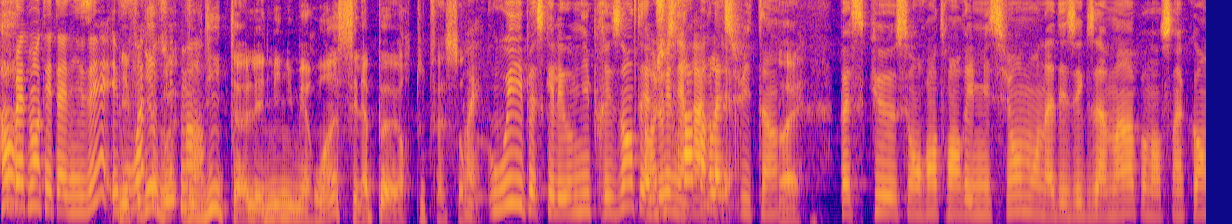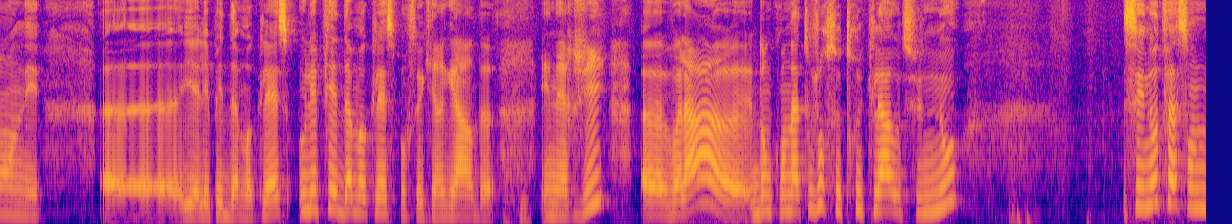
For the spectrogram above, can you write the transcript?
complètement tétanisé et Mais vous vous, suite vous dites, hein, l'ennemi numéro un, c'est la peur, de toute façon. Ouais. Oui, parce qu'elle est omniprésente et En elle le sera général, par la suite. hein. Ouais. Parce que si on rentre en rémission, on a des examens pendant 5 ans, on est. euh, il y a l'épée de Damoclès, ou les pieds de Damoclès pour ceux qui regardent euh, Énergie. Euh, voilà, euh, donc on a toujours ce truc-là au-dessus de nous. C'est une autre façon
